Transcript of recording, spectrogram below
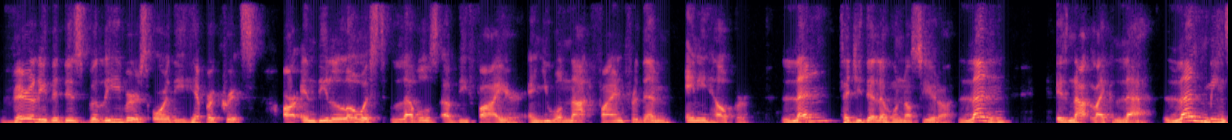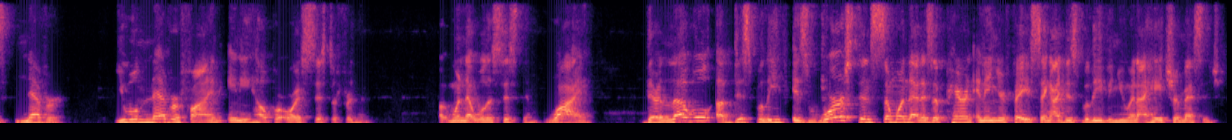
Verily, the disbelievers or the hypocrites are in the lowest levels of the fire, and you will not find for them any helper. Lan tajida lahu nasira. Lan is not like la. Lan means never. You will never find any helper or assister for them, uh, one that will assist them. Why? Their level of disbelief is worse than someone that is apparent and in your face saying, I disbelieve in you and I hate your message.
